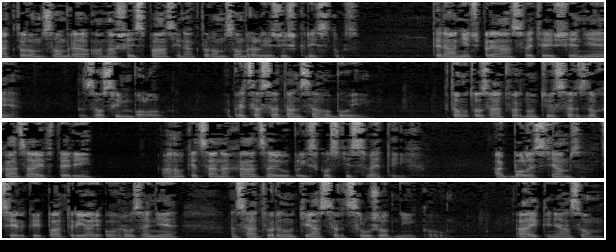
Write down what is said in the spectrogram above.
na ktorom zomrel a našej spásy, na ktorom zomrel Ježiš Kristus. Teda nič pre nás svetejšie nie je zo symbolov. A predsa Satan sa ho bojí. K tomuto zátvornutiu srdc dochádza aj vtedy, áno, keď sa nachádzajú v blízkosti svetých. A k bolestiam cirkvi patrí aj ohrozenie zatvrnutia srdc služobníkov. Aj kňazom,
